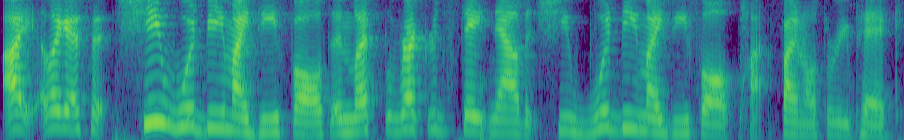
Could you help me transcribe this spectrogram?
I like I said, she would be my default, and let the record state now that she would be my default pi- final three pick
